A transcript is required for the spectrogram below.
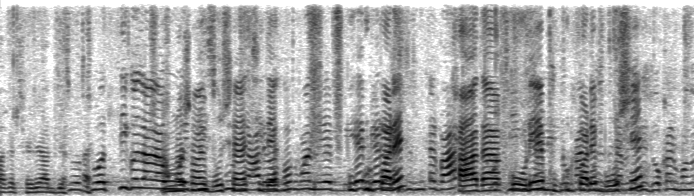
তাকে ছেড়ে আর সত্যি কথা আমরা ওই সবাই বসে আছি দেখো পুকুর পাড়ে খাওয়া দাওয়া করে পুকুর পাড়ে বসে যাবে, দোকান বন্ধ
